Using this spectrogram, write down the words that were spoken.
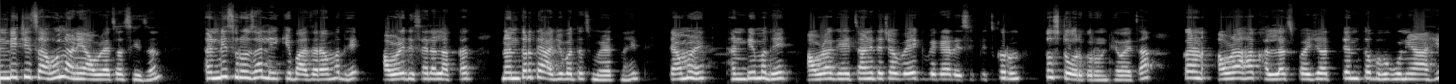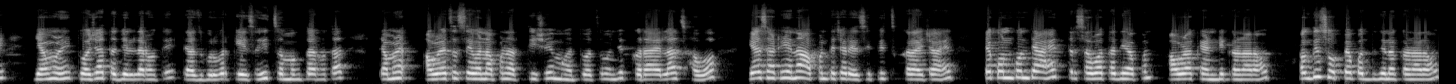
थंडीची चाहूल आणि आवळ्याचा सीझन थंडी सुरू झाली की बाजारामध्ये आवळे दिसायला लागतात. नंतर ते अजिबातच मिळत नाहीत. त्यामुळे थंडीमध्ये आवळा घ्यायचा आणि त्याच्या वेगवेगळ्या रेसिपीज करून तो स्टोअर करून ठेवायचा. कारण आवळा हा खाल्लाच पाहिजे अत्यंत बहुगुणी आहे. यामुळे त्वचा तजेलदार होते. त्याचबरोबर केसही चमकदार होतात. त्यामुळे आवळ्याचं सेवन आपण अतिशय महत्वाचं म्हणजे करायलाच हवं. यासाठी ना आपण त्याच्या रेसिपीज करायच्या आहेत. त्या कोणकोणत्या आहेत? तर सर्वात आधी आपण आवळा कॅन्डी करणार आहोत. अगदी सोप्या पद्धतीनं करणार आहोत.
